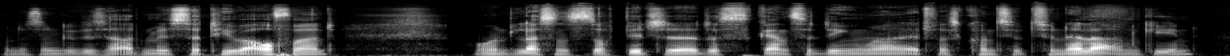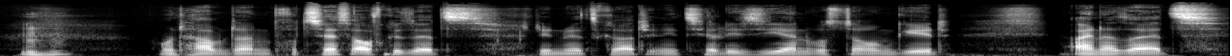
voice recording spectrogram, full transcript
und das ist ein gewisser administrativer Aufwand. Und lass uns doch bitte das ganze Ding mal etwas konzeptioneller angehen. Mhm. Und haben dann einen Prozess aufgesetzt, den wir jetzt gerade initialisieren, wo es darum geht, einerseits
